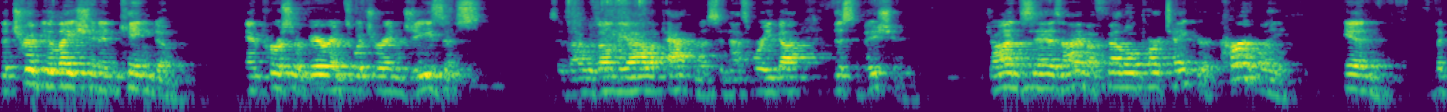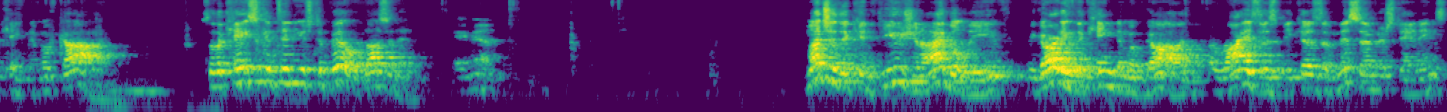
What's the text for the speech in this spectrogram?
the tribulation and kingdom and perseverance which are in Jesus. Says, I was on the Isle of Patmos, and that's where he got this vision. John says, I'm a fellow partaker currently in the kingdom of God. So the case continues to build, doesn't it? Amen. Much of the confusion, I believe, regarding the kingdom of God arises because of misunderstandings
